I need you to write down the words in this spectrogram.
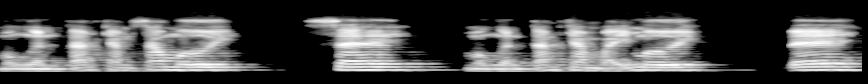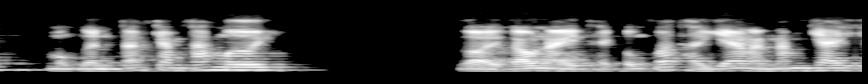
1860 C 1870 D 1880 rồi câu này thầy cũng có thời gian là 5 giây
